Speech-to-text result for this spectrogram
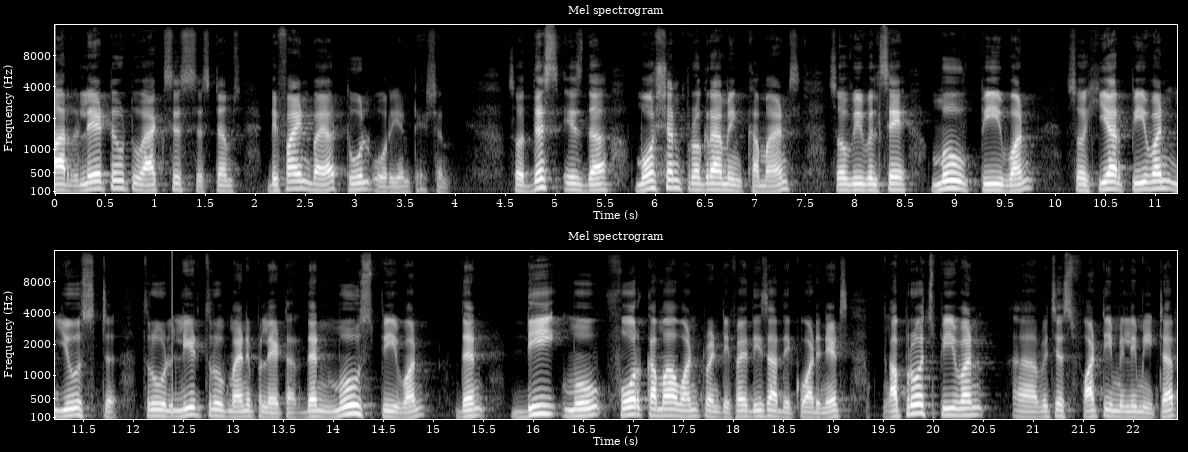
are relative to axis systems defined by a tool orientation. So, this is the motion programming commands. So, we will say move P1. So, here P1 used through lead through manipulator then moves P1 then D move 4 comma 125 these are the coordinates approach P1 uh, which is 40 millimeter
